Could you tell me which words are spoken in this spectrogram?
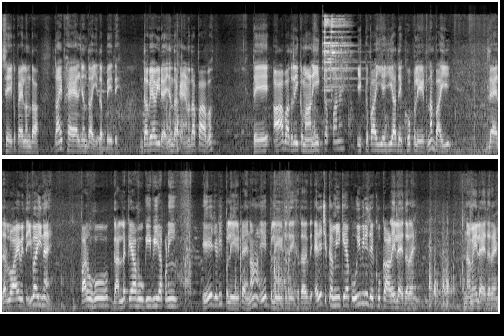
ਸੇਕ ਪੈ ਲੈਂਦਾ। ਤਾਂ ਇਹ ਫੈਲ ਜਾਂਦਾ ਜੀ ਦੱਬੇ ਤੇ। ਦਬਿਆ ਵੀ ਰਹਿ ਜਾਂਦਾ ਕਹਿਣ ਦਾ ਭਾਵ। ਤੇ ਆਹ ਬਦਲੀ ਕਮਾਣੀ ਇੱਕ ਆਪਾਂ ਨੇ, ਇੱਕ ਪਾਈ ਹੈ ਜੀ ਆ ਦੇਖੋ ਪਲੇਟ ਨਾ ਬਾਈ, ਲੈਦਰ ਲਵਾਏ ਵੇ ਤੇ ਬਾਈ ਨੇ। ਪਰ ਉਹ ਗੱਲ ਕਿਆ ਹੋ ਗਈ ਵੀ ਆਪਣੀ, ਇਹ ਜਿਹੜੀ ਪਲੇਟ ਹੈ ਨਾ, ਇਹ ਪਲੇਟ ਦੇਖਦਾ, ਇਹਦੇ ਚ ਕਮੀ ਕਿਆ, ਕੋਈ ਵੀ ਨਹੀਂ ਦੇਖੋ, ਕਾਲੇ ਲੈਦਰ ਹੈ, ਨਵੇਂ ਲੈਦਰ ਹੈ।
